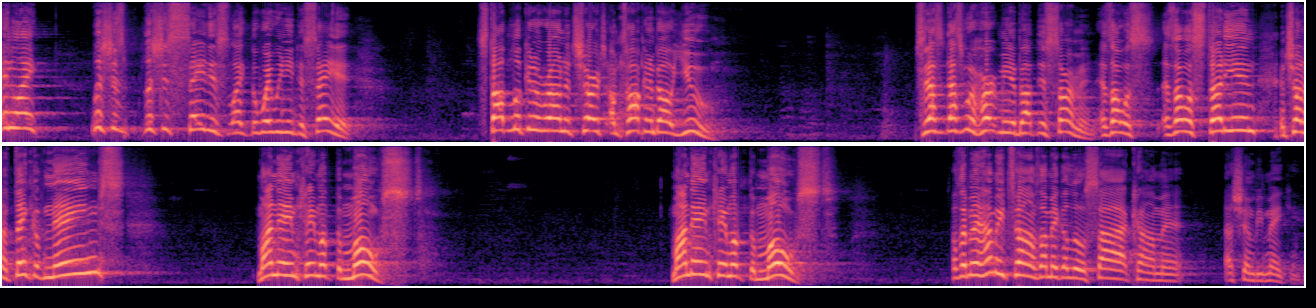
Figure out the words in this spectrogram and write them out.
And like, let's just, let's just say this like the way we need to say it. Stop looking around the church. I'm talking about you. So that's, that's what hurt me about this sermon. As I, was, as I was studying and trying to think of names, my name came up the most. My name came up the most. I was like, man, how many times I make a little side comment I shouldn't be making?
